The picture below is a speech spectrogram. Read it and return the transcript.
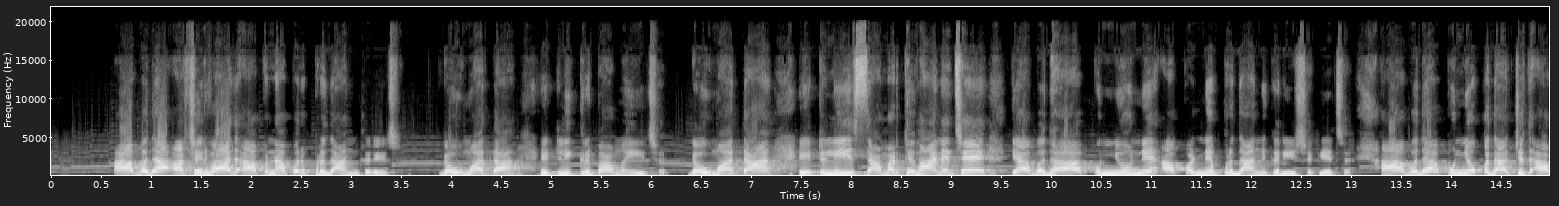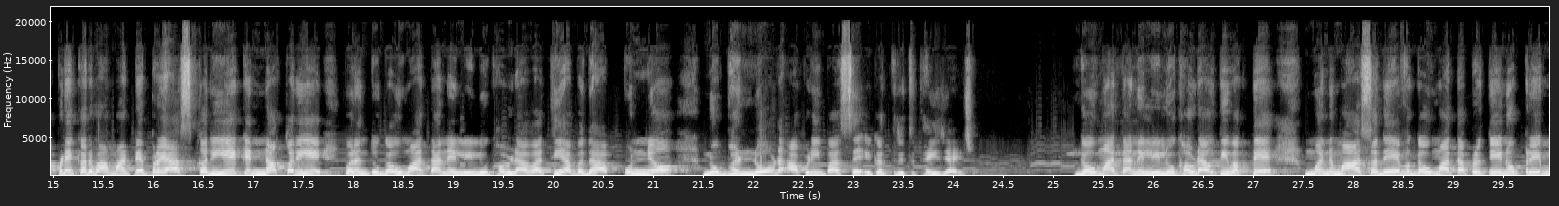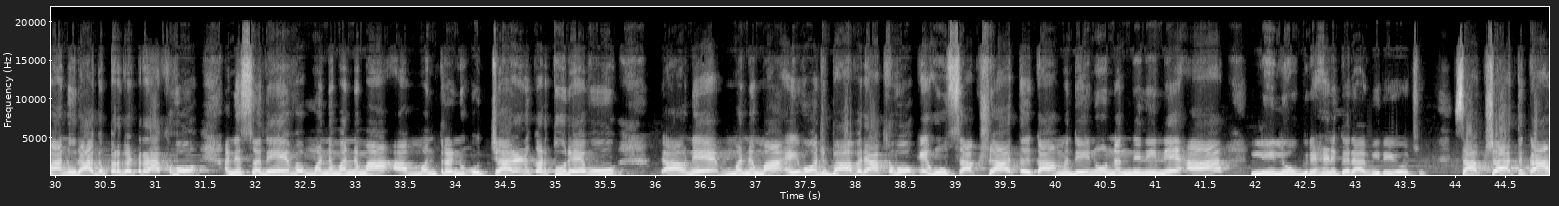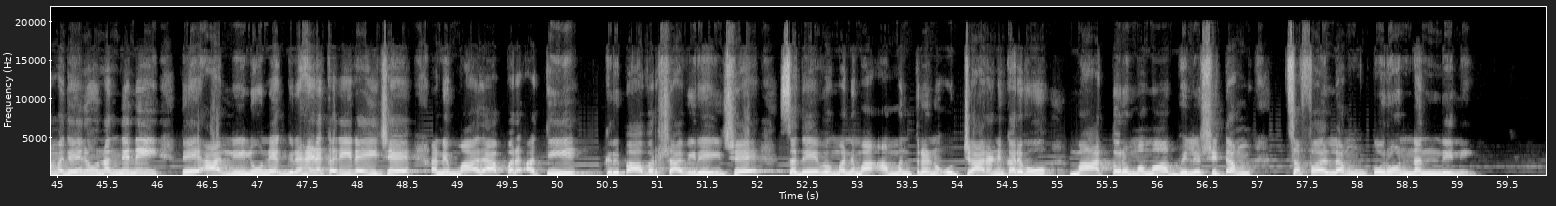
આ બધા આશીર્વાદ આપના પર પ્રદાન કરે છે. ગૌમાતા એટલી કૃપામયી છે. ગૌમાતા એટલી સામર્થ્યવાન છે કે આ બધા પુણ્યોને આપણને પ્રદાન કરી શકે છે. આ બધા પુણ્યો કદાચિત આપણે કરવા માટે પ્રયાસ કરીએ કે ન કરીએ, પરંતુ ગૌમાતાને લીલું ખવડાવવાથી આ બધા પુણ્યોનું ભંડોળ આપણી પાસે એકત્રિત થઈ જાય છે. ગૌમાતાને લીલું ખવડાવતી વખતે મનમાં સદૈવ ગૌમાતા પ્રત્યેનો પ્રેમાનુરાગ પ્રગટ રાખવો અને સદૈવ મન મનમાં આ મંત્રનું ઉચ્ચારણ કરતું રહેવું અને મનમાં એવો જ ભાવ રાખવો કે હું સાક્ષાત કામધેનુ નંદિનીને આ લીલું ગ્રહણ કરાવી રહ્યો છું. સાક્ષાત કામધેનુ નંદિની, તે આ લીલુંને ગ્રહણ કરી રહી છે અને મારા પર અતિ કૃપા વર્ષાવી રહી છે. સદૈવ મનમાં આ મંત્રનું ઉચ્ચારણ કરવું. માતુર મમ ભિલષિતમ સફલમ કુરુ નંદિની.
